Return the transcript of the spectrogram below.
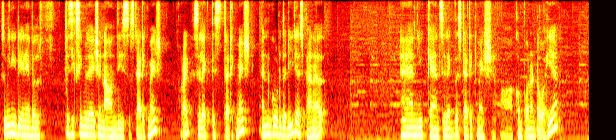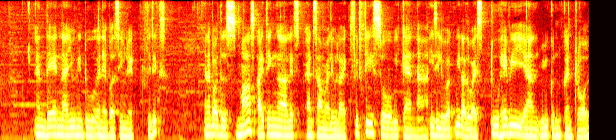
so we need to enable physics simulation on this static mesh right? Select this static mesh and go to the details panel. And you can select the static mesh uh, component over here. And then uh, you need to enable simulate physics. And about this mass i think uh, let's add some value like 50 so we can uh, easily work with. Otherwise too heavy and you couldn't control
